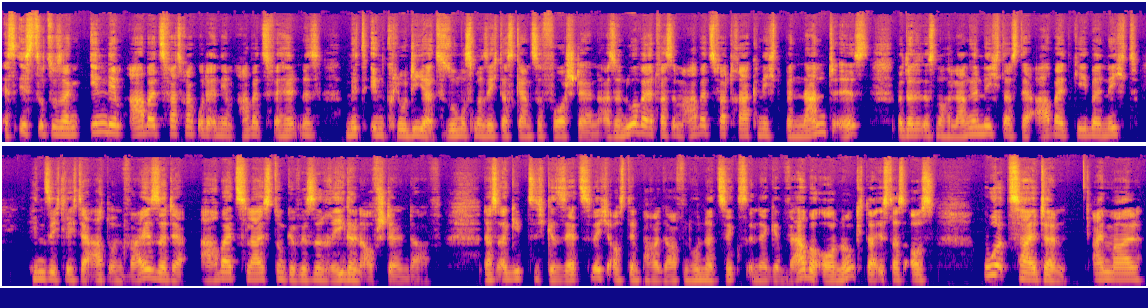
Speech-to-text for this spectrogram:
Es ist sozusagen in dem Arbeitsvertrag oder in dem Arbeitsverhältnis mit inkludiert. So muss man sich das Ganze vorstellen. Also nur weil etwas im Arbeitsvertrag nicht benannt ist, bedeutet es noch lange nicht, dass der Arbeitgeber nicht hinsichtlich der Art und Weise der Arbeitsleistung gewisse Regeln aufstellen darf. Das ergibt sich gesetzlich aus dem Paragraphen 106 in der Gewerbeordnung. Da ist das aus Urzeiten einmal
